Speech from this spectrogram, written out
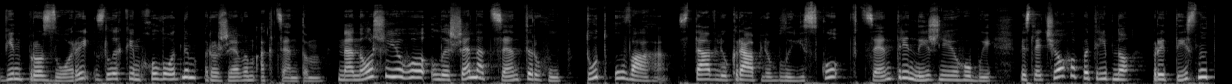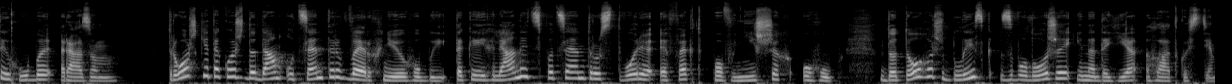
Він прозорий з легким холодним рожевим акцентом. Наношу його лише на центр губ. Тут увага! Ставлю краплю блиску в центрі нижньої губи, після чого потрібно притиснути губи разом. Трошки також додам у центр верхньої губи. Такий глянець по центру створює ефект повніших губ. До того ж, блиск зволожує і надає гладкості.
